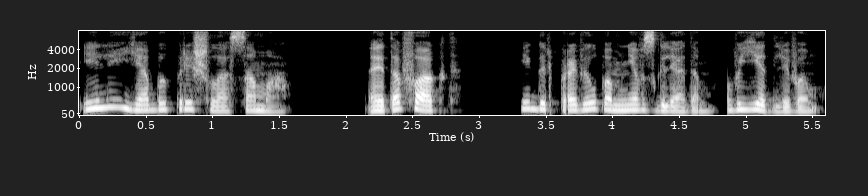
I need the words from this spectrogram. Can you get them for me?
Или я бы пришла сама. Это факт. Игорь провел по мне взглядом, въедливым.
